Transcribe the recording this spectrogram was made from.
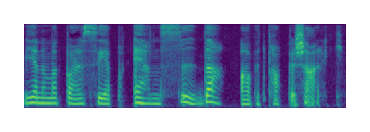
genom att bara se på en sida av ett pappersark.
